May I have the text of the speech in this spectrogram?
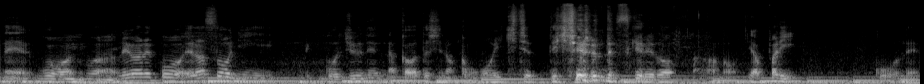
ねこう、うん我々こう偉そうに50年なんか私なんかももう生きちゃってきてるんですけれどあのやっぱりこうね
